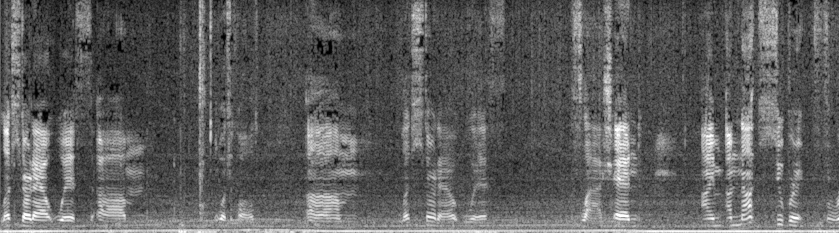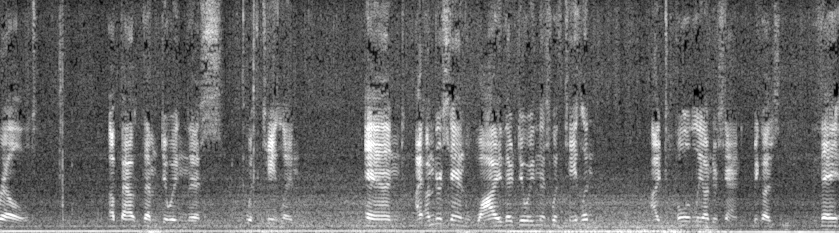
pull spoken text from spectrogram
let's start out with um, what's it called? Um, let's start out with Flash, and I'm I'm not super thrilled about them doing this with Caitlin, and I understand why they're doing this with Caitlin. I totally understand because they.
